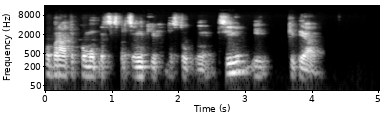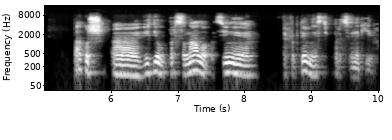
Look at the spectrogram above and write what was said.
обирати, кому з працівників доступні цілі і KPI. Також е, відділ персоналу оцінює ефективність працівників,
